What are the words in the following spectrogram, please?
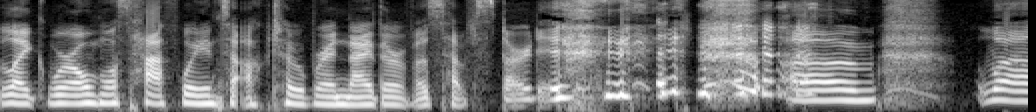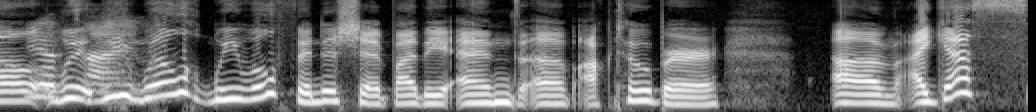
like we're almost halfway into October, and neither of us have started. um, well, We we, we will we will finish it by the end of October. Um, I guess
